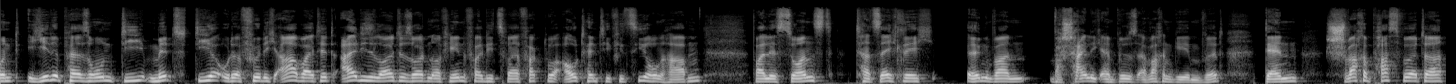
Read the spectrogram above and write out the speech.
und jede Person, die mit dir oder für dich arbeitet, all diese Leute sollten auf jeden Fall die Zwei-Faktor-Authentifizierung haben, weil es sonst tatsächlich irgendwann wahrscheinlich ein böses Erwachen geben wird, denn schwache Passwörter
